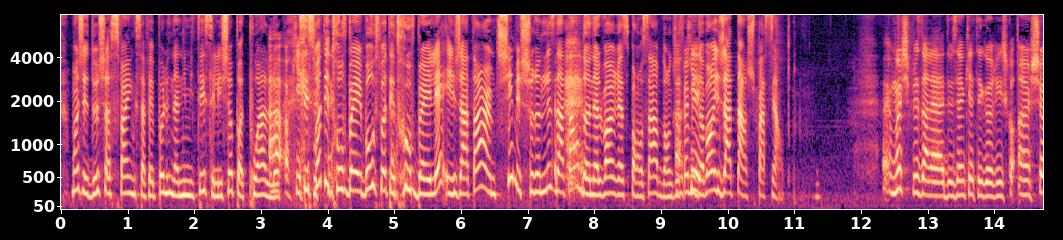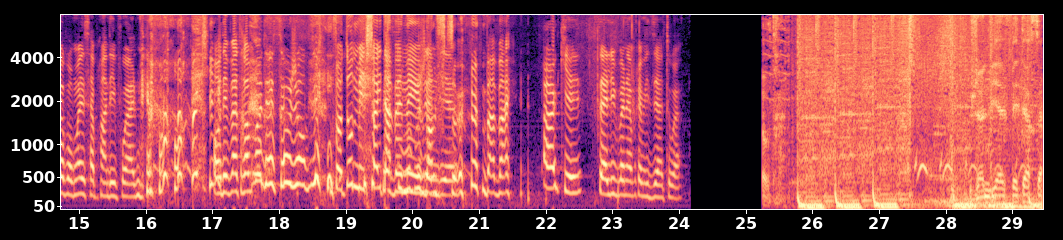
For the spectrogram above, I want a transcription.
Moi, j'ai deux chats sphinx. Ça fait pas l'unanimité. C'est les chats pas de poils. Ah, C'est soit tu trouves bien beau, soit tu trouves bien laid. Et j'attends un petit chien, mais je suis sur une liste d'attente d'un éleveur responsable. Donc, j'ai fait mes devoirs et j'attends. Je suis patiente. Euh, moi, je suis plus dans la deuxième catégorie. un chat, pour moi, ça prend des poils. Mais on ne débattra pas de ça aujourd'hui. Une photo de mes chats est à venir dans le futur. bye bye. OK. Salut, bon après-midi à toi. Geneviève Peterson.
